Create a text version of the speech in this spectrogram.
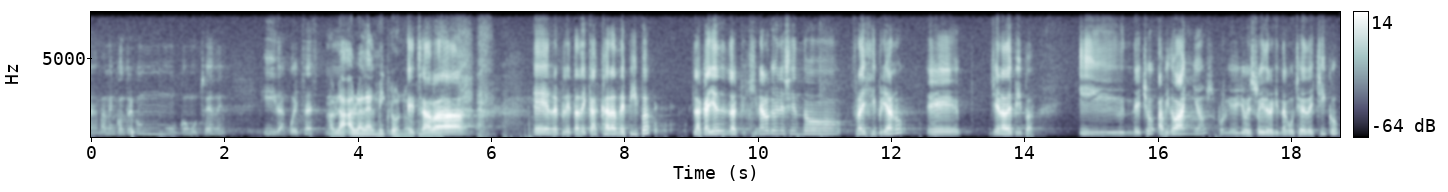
Además me encontré con, con ustedes y la cuesta es, Habla, háblale al micro, ¿no? estaba eh, repleta de cáscaras de pipa. La calle, la esquina lo que viene siendo Fray Cipriano, eh, llena de pipa. Y de hecho ha habido años, porque yo soy de la Quinta Angustia desde chico,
